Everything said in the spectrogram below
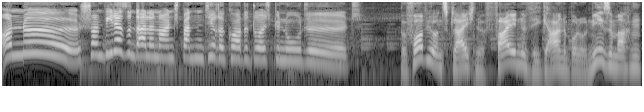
Oh nö, schon wieder sind alle neuen spannenden Tierrekorde durchgenudelt. Bevor wir uns gleich eine feine vegane Bolognese machen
